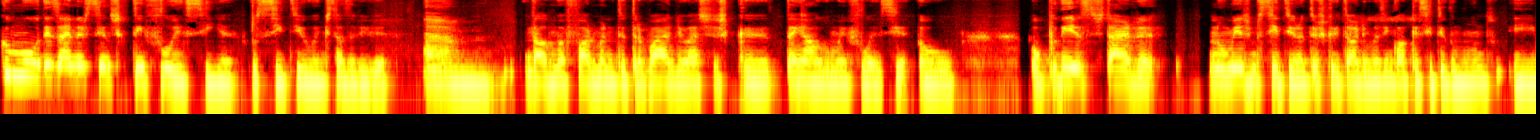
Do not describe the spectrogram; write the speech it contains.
Como designer sentes que te influencia o sítio em que estás a viver? Um, de alguma forma no teu trabalho achas que tem alguma influência? Ou, ou podias estar no mesmo sítio, no teu escritório, mas em qualquer sítio do mundo e.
